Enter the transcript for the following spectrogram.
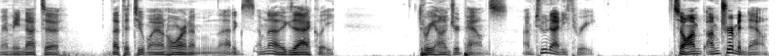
I mean, not to not to toot my own horn, I'm not ex- I'm not exactly 300 pounds. I'm 293. So I'm I'm trimming down.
